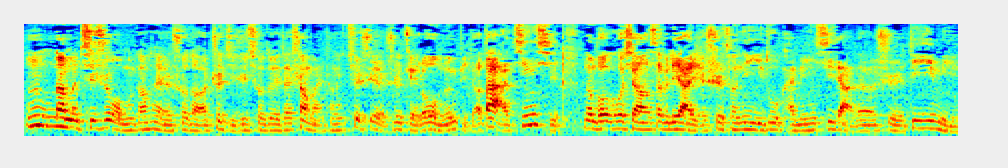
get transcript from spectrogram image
嗯，那么其实我们刚才也说到，这几支球队在上半程确实也是给了我们比较大的惊喜。那包括像塞维利亚也是曾经一度排名西甲的是第一名。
